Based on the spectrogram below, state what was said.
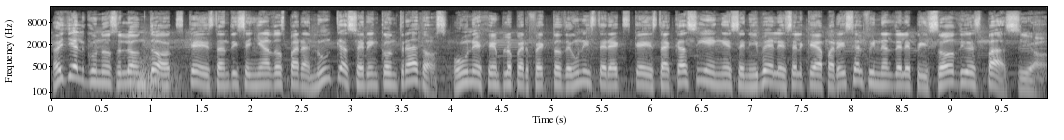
Hay algunos long dogs que están diseñados para nunca ser encontrados. Un ejemplo perfecto de un easter egg que está casi en ese nivel es el que aparece al final del episodio Espacio.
